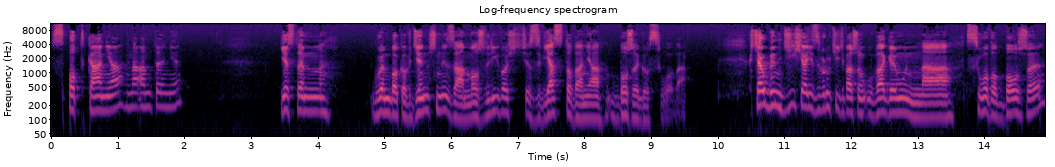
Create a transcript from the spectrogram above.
spotkania na antenie. Jestem głęboko wdzięczny za możliwość zwiastowania Bożego Słowa. Chciałbym dzisiaj zwrócić Waszą uwagę na Słowo Boże,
